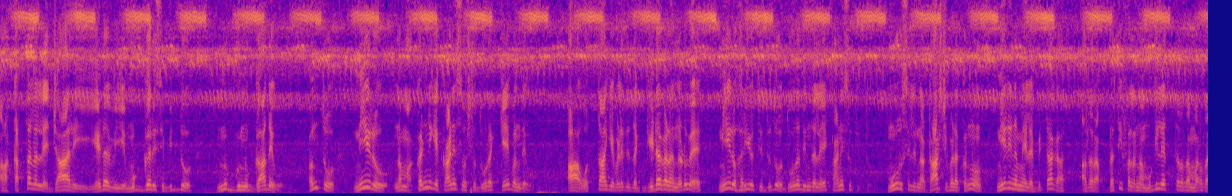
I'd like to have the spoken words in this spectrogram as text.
ಆ ಕತ್ತಲಲ್ಲೇ ಜಾರಿ, ಎಡವಿ, ಮುಗ್ಗರಿಸಿ ಬಿದ್ದು ನುಗ್ಗು ನುಗ್ಗಾದೆವು. ಅಂತೂ ನೀರು ನಮ್ಮ ಕಣ್ಣಿಗೆ ಕಾಣಿಸುವಷ್ಟು ದೂರಕ್ಕೆ ಬಂದೆವು. ಆ ಒತ್ತಾಗಿ ಬೆಳೆದಿದ್ದ ಗಿಡಗಳ ನಡುವೆ ನೀರು ಹರಿಯುತ್ತಿದ್ದುದು ದೂರದಿಂದಲೇ ಕಾಣಿಸುತ್ತಿತ್ತು. ಮೂರು ಸಿಲಿನ ಟಾರ್ಚ್ ಬೆಳಕನ್ನು ನೀರಿನ ಮೇಲೆ ಬಿಟ್ಟಾಗ ಅದರ ಪ್ರತಿಫಲನ ಮುಗಿಲೆತ್ತರದ ಮರದ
